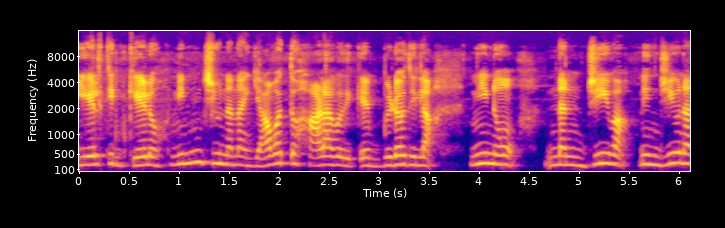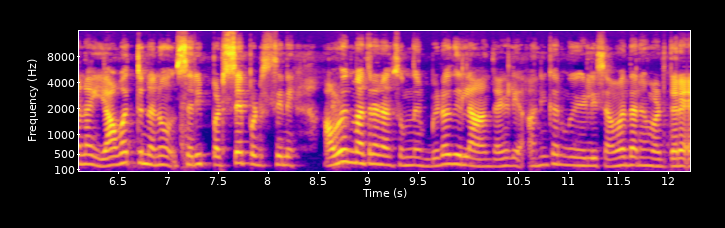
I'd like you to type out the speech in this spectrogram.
ಹೇಳ್ತೀನಿ ಕೇಳು. ನಿನ್ನ ಜೀವನನ ಯಾವತ್ತೂ ಹಾಳಾಗೋದಕ್ಕೆ ಬಿಡೋದಿಲ್ಲ. ನೀನು ನನ್ನ ಜೀವ ನಿನ್ನ ಜೀವನನ ಯಾವತ್ತೂ ನಾನು ಸರಿಪಡಿಸೇ ಪಡಿಸ್ತೀನಿ. ಅವಳನ್ನ ಮಾತ್ರ ನಾನು ಸುಮ್ಮನೆ ಬಿಡೋದಿಲ್ಲ ಅಂತ ಹೇಳಿ ಅನಿಕನಿಗೂ ಹೇಳಿ ಸಮಾಧಾನ ಮಾಡ್ತಾರೆ.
